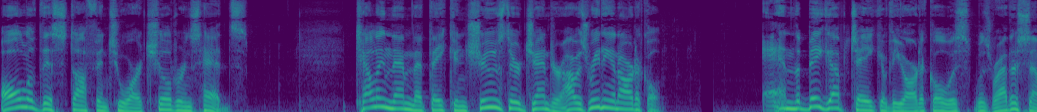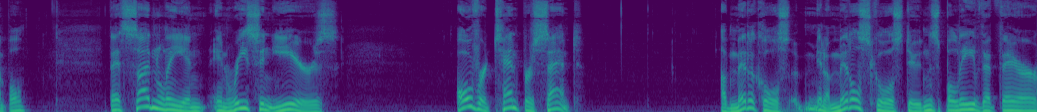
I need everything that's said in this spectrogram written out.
all of this stuff into our children's heads, telling them that they can choose their gender. I was reading an article and the big uptake of the article was, was rather simple that suddenly in, in recent years, over 10% of middle, you know, middle school students believe that they're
